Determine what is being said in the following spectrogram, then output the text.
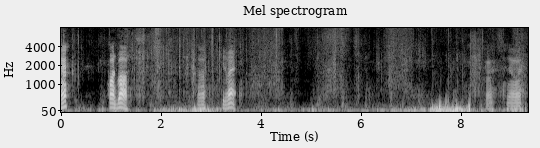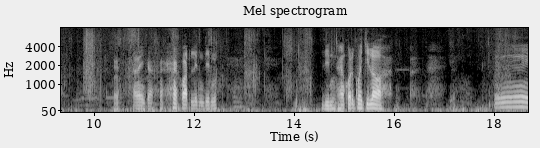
ฮะฮอดบ่เอาคิดไว้อะเอาไว้อะอันนี้ก็คอดลินดิน ดินหาคดกล้วยจิรอเอ้ย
